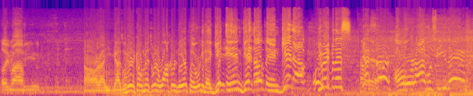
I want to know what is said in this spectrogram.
Love you, mom. All right, you guys. Well, here in a couple minutes, we're gonna walk over to the airplane. We're gonna get in, get up, and get out. You ready for this? Yes, sir. All right, we'll see you there.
